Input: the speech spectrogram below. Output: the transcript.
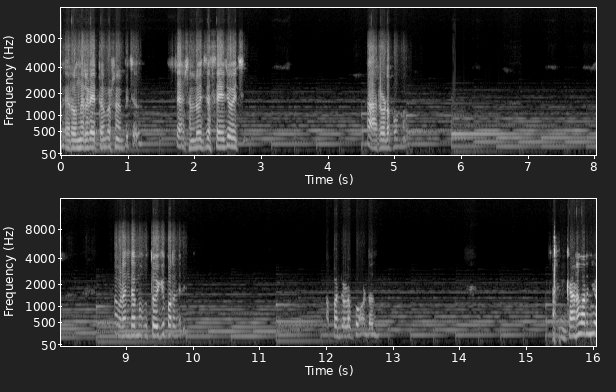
വേറെ ഒന്നിലൂടെ ഏറ്റവും വിഷമിപ്പിച്ചത്. സ്റ്റേഷനിൽ വെച്ച് എസ് ഐ ചോദിച്ചു. ആരോടെ പോകണം അവിടെ എന്റെ മുഖത്തോക്കി പറഞ്ഞില്ലേ പറഞ്ഞു. അപ്പന്റെ കൂടെ പോകണ്ടെന്ന് എനിക്കാണ് പറഞ്ഞു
